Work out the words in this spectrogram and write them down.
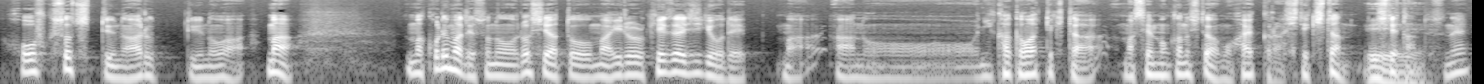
報復措置っていうのがあるっていうのは、まあまあ、これまでそのロシアとまあいろいろ経済事業で、まああのに関わってきた、まあ、専門家の人はもう早くからしてきたしてたんですね。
